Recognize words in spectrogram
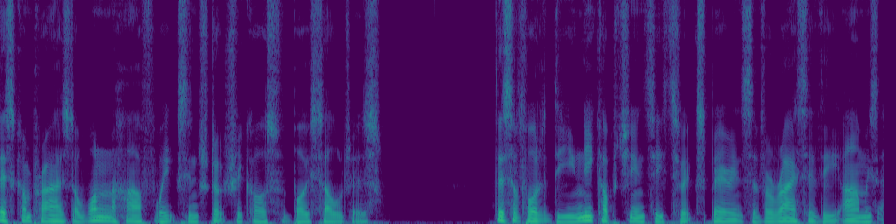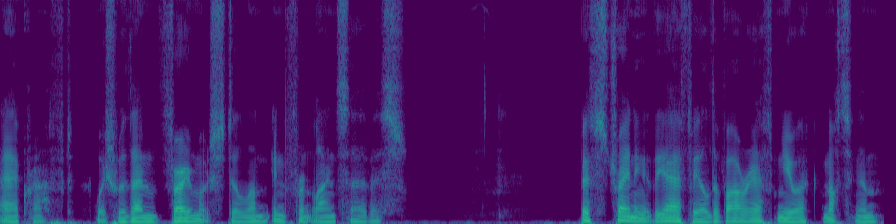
This comprised a one and a half weeks introductory course for boy soldiers. This afforded the unique opportunity to experience a variety of the Army's aircraft, which were then very much still in frontline service. Biff's training at the airfield of RAF Newark, Nottingham,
